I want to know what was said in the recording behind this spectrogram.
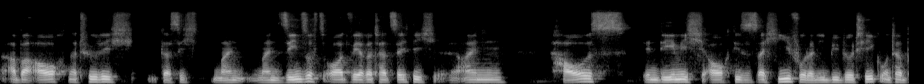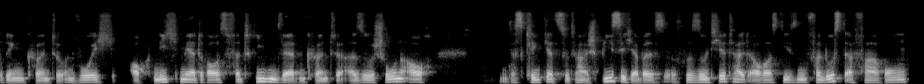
Aber auch natürlich, dass ich mein, mein Sehnsuchtsort wäre tatsächlich ein Haus, in dem ich auch dieses Archiv oder die Bibliothek unterbringen könnte und wo ich auch nicht mehr draus vertrieben werden könnte. Also schon auch, das klingt jetzt total spießig, aber es resultiert halt auch aus diesen Verlusterfahrungen,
